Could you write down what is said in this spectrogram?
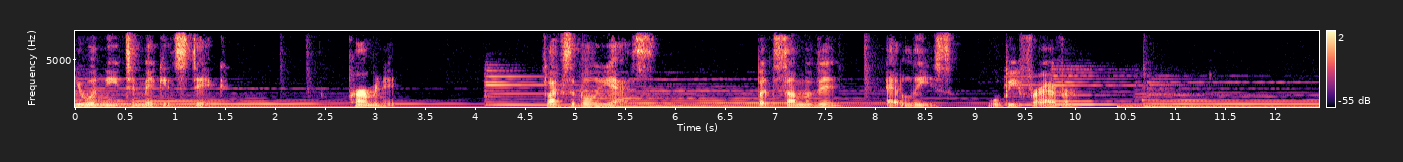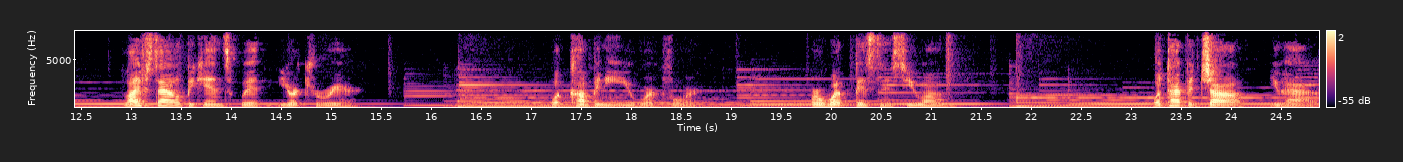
you will need to make it stick. Permanent. Flexible, yes, but some of it, at least, will be forever. Lifestyle begins with your career. What company you work for, or what business you own. What type of job you have,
